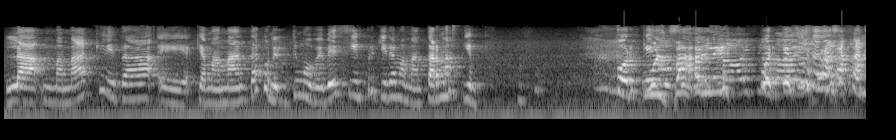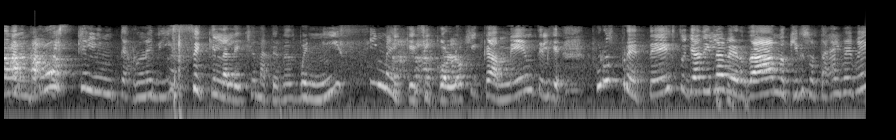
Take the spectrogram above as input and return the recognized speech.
La mamá que da, eh, que amamanta con el último bebé siempre quiere amamantar más tiempo. ¿Por qué Culpable. ¿Por qué sucede ese fenómeno? No, es que el internet dice que la leche materna es buenísima y que psicológicamente, le dije, puros pretextos, ya di la verdad, no quieres soltar al bebé.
